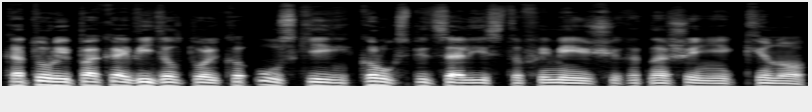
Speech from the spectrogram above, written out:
который пока видел только узкий круг специалистов, имеющих отношение к кино.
